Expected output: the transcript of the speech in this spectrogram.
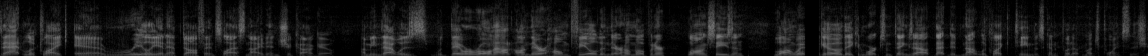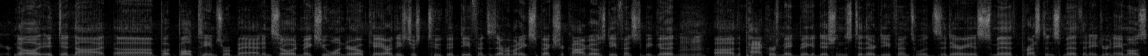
that looked like a really inept offense last night in Chicago. I mean, that was what they were rolling out on their home field in their home opener, long season, long way to go. They can work some things out. That did not look like a team that's going to put up much points this year. No, it did not. Uh, but both teams were bad, and so it makes you wonder: Okay, are these just two good defenses? Everybody expects Chicago's defense to be good. Mm-hmm. Uh, the Packers made big additions to their defense with Za'Darius Smith, Preston Smith, and Adrian Amos.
